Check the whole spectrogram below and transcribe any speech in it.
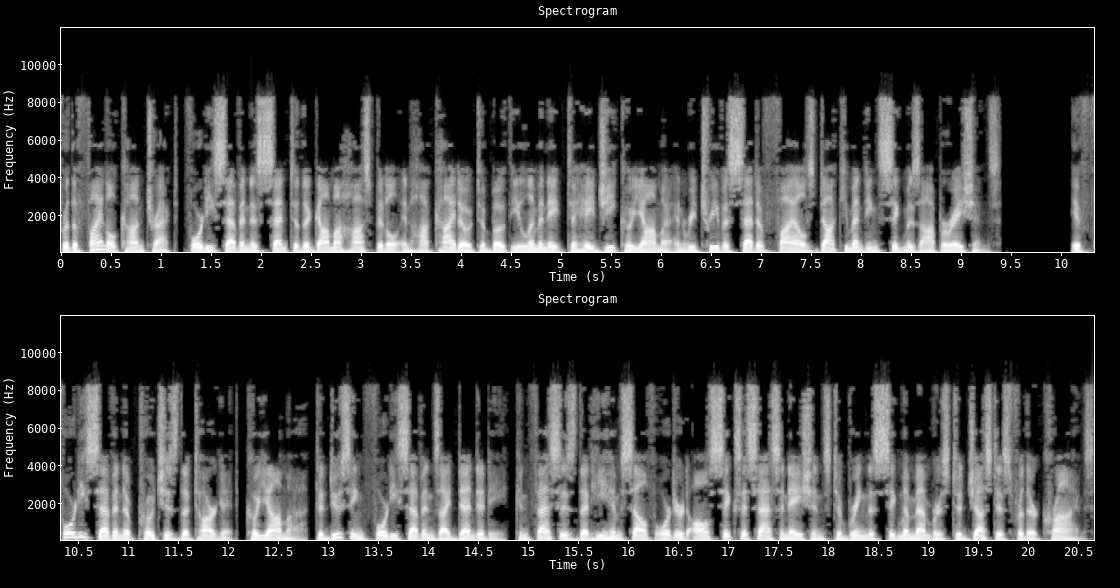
For the final contract, 47 is sent to the Gama Hospital in Hokkaido to both eliminate Taheiji Koyama and retrieve a set of files documenting Sigma's operations. If 47 approaches the target, Koyama, deducing 47's identity, confesses that he himself ordered all six assassinations to bring the Sigma members to justice for their crimes,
